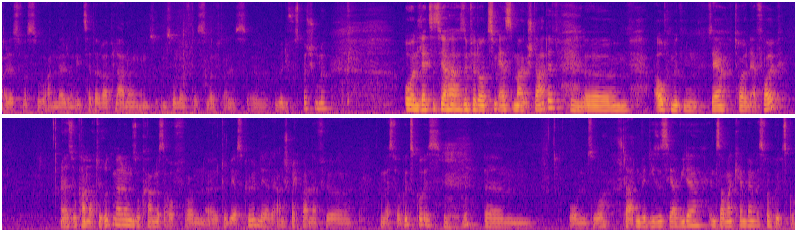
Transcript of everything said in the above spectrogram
äh, alles was so Anmeldung etc., Planung und, und so läuft, das läuft alles äh, über die Fußballschule. Und letztes Jahr sind wir dort zum ersten Mal gestartet, Hm. ähm, auch mit einem sehr tollen Erfolg. Äh, so kam auch die Rückmeldung, so kam das auch von äh, Tobias Köhn, der der Ansprechpartner für vom SV Gützko ist. Mhm. Ähm, und so starten wir dieses Jahr wieder ins Sommercamp beim SV Gützko.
